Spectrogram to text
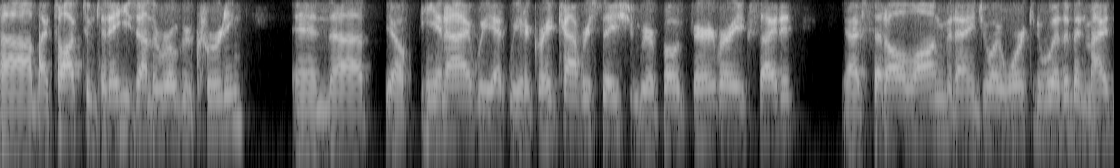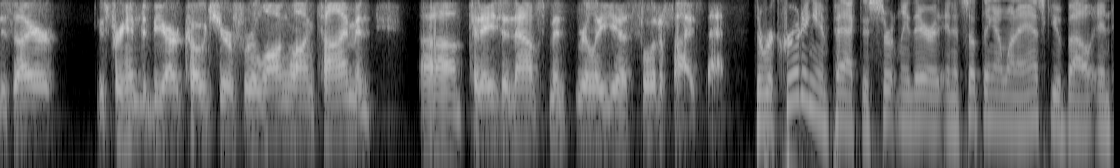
Um, I talked to him today. He's on the road recruiting, and uh, you know, he and I we had we had a great conversation. We were both very very excited. You know, I've said all along that I enjoy working with him, and my desire is for him to be our coach here for a long, long time. And uh, today's announcement really uh, solidifies that the recruiting impact is certainly there, and it's something I want to ask you about. And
